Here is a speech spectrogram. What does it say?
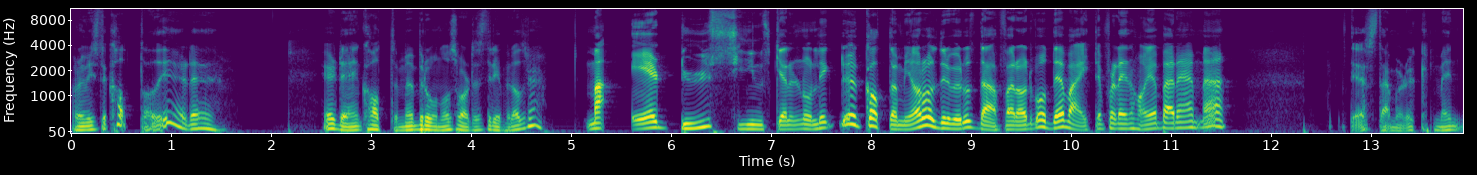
Har du mistet katta di? Er det Er det en katte med brune og svarte striper, tror jeg? Men er du synsk eller noe likt, du? Katta mi har aldri vært hos deg før, Arve, og det veit jeg, for den har jeg bare hjemme. Det stemmer nok, men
